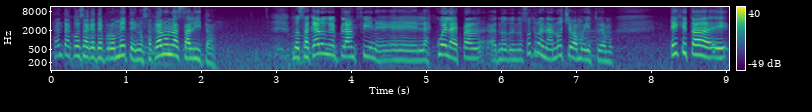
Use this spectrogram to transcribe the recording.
Tantas cosas que te prometen, nos sacaron la salita. Nos sacaron el plan fine, eh, la escuela, donde nosotros en la noche vamos y estudiamos. Es que está eh,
